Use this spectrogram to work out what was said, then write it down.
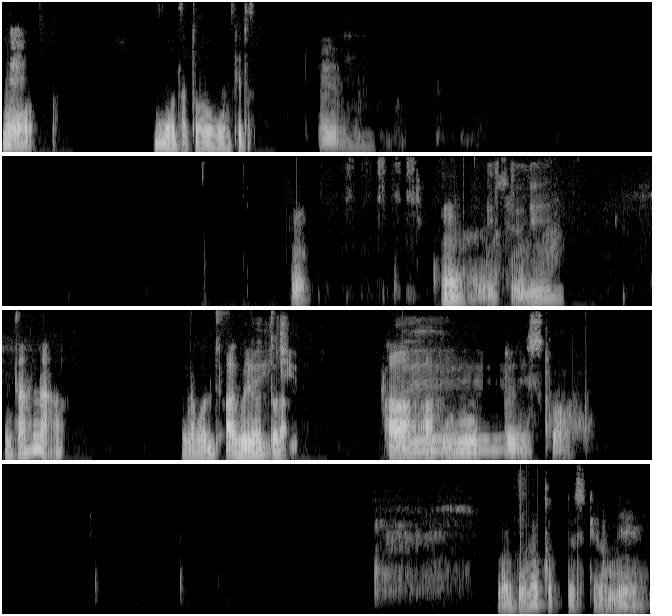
う、もうだと思うけど。うん。うんこれ入りでますすね。ね。7? なこあ、グリーンウッドだ。ああ、あへーウッドですか。悪くなかったですけどね。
